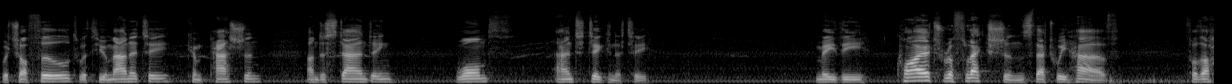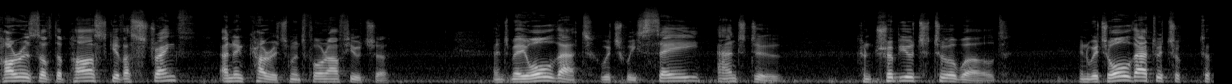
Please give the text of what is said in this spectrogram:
which are filled with humanity, compassion, understanding, warmth, and dignity. May the quiet reflections that we have for the horrors of the past give us strength and encouragement for our future. And may all that which we say and do contribute to a world in which all that which took,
